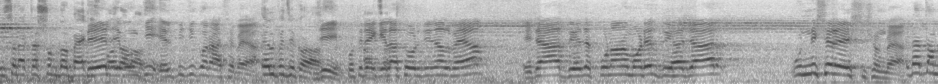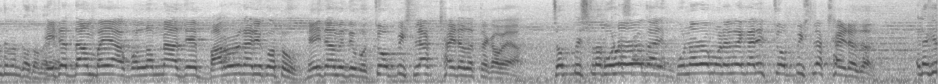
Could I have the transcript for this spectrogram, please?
পিছনে একটা সুন্দর ব্যাগ তেল এবং কি এলপিজি করা আছে ভাইয়া? এলপিজি করা জি। প্রতিটা আচ্ছা। গ্লাস অরিজিনাল ভাইয়া। এটা দুই হাজার পনেরো মডেল দুই হাজার উনিশের রেজিস্ট্রেশন ভাইয়া। এটার দাম দেবেন কত ভাই এটার দাম ভাইয়া বললাম না যে বারোর গাড়ি কত? এই দামে দেবো। চব্বিশ লাখ ষাট হাজার টাকা ভাইয়া। চব্বিশ লাখ পনেরো গাড়ি পনেরো মডেলের গাড়ি চব্বিশ লাখ ষাট হাজার। এটা কি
